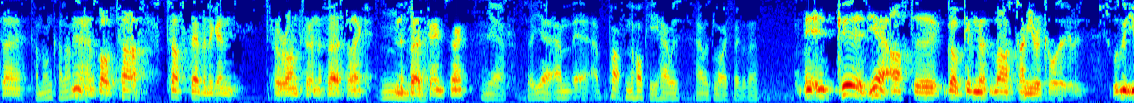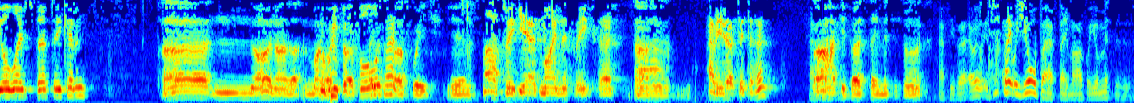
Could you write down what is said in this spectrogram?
So come on, Columbus. yeah, well, tough, tough seven against Toronto in the first leg. In the Mm. first game, sorry. Yeah. So yeah. Um, uh, apart from the hockey, how was how was life over there? It is good. Yeah. After well, given that last time you recorded, it was wasn't it your wife's birthday, Kevin? Uh, no, no, that, my The week wife's before, was wasn't last week. Yeah. Last week. Yeah, it's mine this week. So Uh, happy birthday to her. oh, happy birthday, Mrs. Mark. Happy birthday. Oh, did you say it was your birthday, Mark, or your missus's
